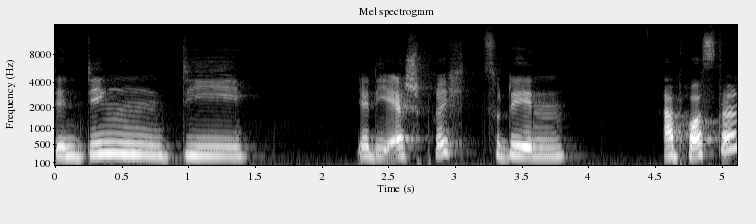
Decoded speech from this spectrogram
den Dingen, die, ja, die er spricht zu den Aposteln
